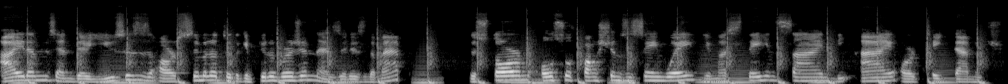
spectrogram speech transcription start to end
items and their uses are similar to the computer version as it is the map. The storm also functions the same way. You must stay inside the eye or take damage.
